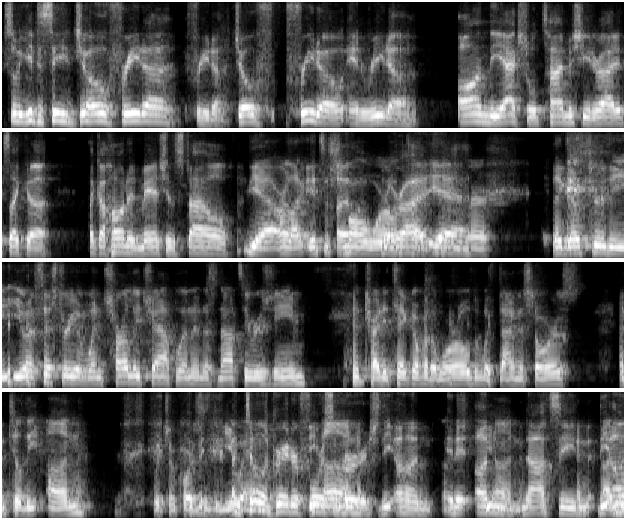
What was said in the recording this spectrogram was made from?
So we get to see Joe, Frida, Frida, Joe, Frito, and Rita on the actual time machine ride. It's like a like a haunted mansion style. yeah, or like it's a small world Uh, right, type yeah. thing where they go through the U.S. history of when Charlie Chaplin and his Nazi regime tried to take over the world with dinosaurs until the Un, which of course is the UN. Until a greater force Un. emerged, the un, and it un, un Nazi, the un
